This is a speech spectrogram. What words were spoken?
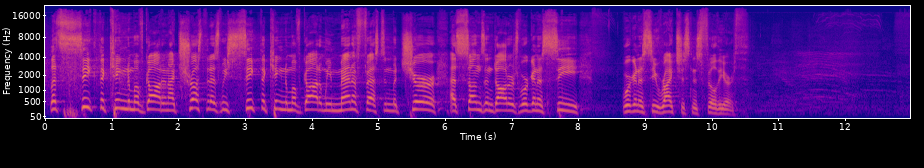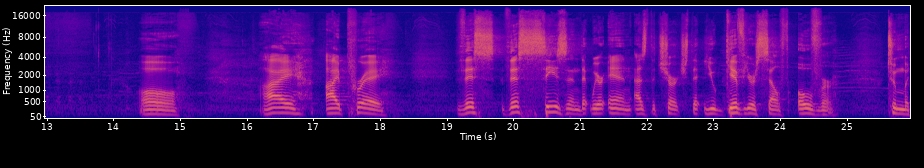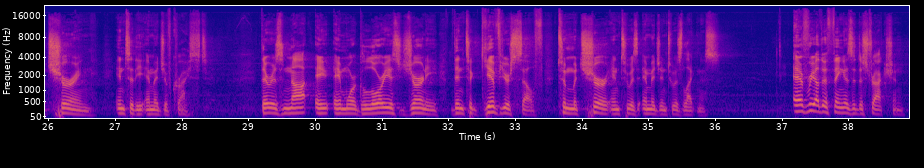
Let's seek the kingdom of God. And I trust that as we seek the kingdom of God and we manifest and mature as sons and daughters, we're gonna see, we're gonna see righteousness fill the earth. Oh, I I pray this, this season that we're in as the church, that you give yourself over to maturing into the image of Christ. There is not a, a more glorious journey than to give yourself to mature into his image, into his likeness. Every other thing is a distraction.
